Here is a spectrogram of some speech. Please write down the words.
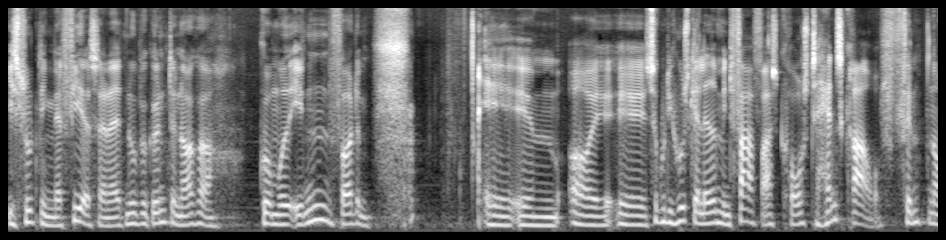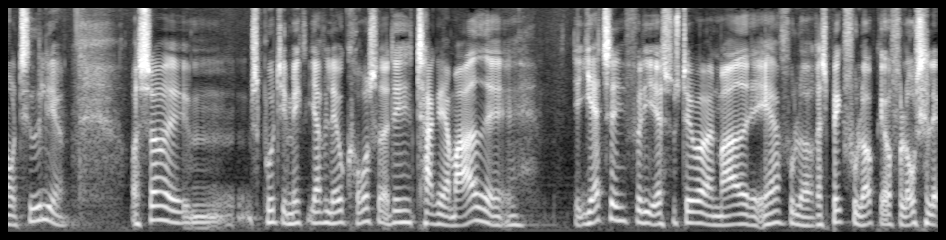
i slutningen af 80'erne, at nu begyndte det nok at gå mod inden for dem. Øh, øh, og øh, så kunne de huske, at jeg lavede min farfars kors til hans grav 15 år tidligere. Og så øh, spurgte jeg, mig, jeg ville lave korset, og det takkede jeg meget øh, ja til, fordi jeg synes, det var en meget øh, ærefuld og respektfuld opgave at få lov til at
